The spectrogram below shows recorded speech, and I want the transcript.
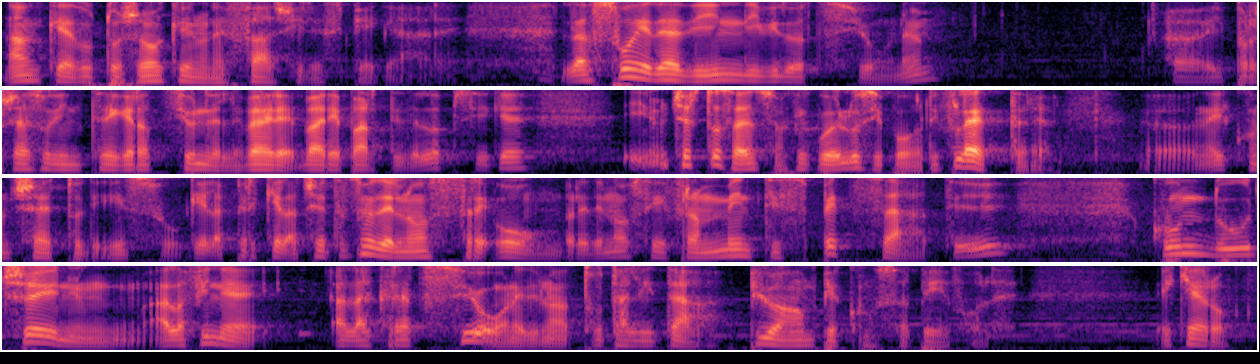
anche a tutto ciò che non è facile spiegare. La sua idea di individuazione, eh, il processo di integrazione delle varie, varie, parti della psiche, in un certo senso anche quello si può riflettere nel concetto di Kintsugi, perché l'accettazione delle nostre ombre, dei nostri frammenti spezzati, conduce in, alla fine alla creazione di una totalità più ampia e consapevole. È chiaro,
